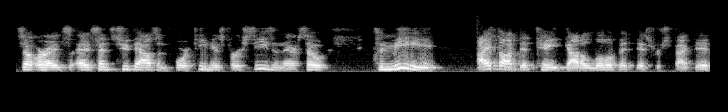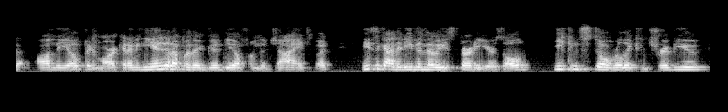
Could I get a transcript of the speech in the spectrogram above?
So, or it's, it's since 2014, his first season there. So, to me, I thought that Tate got a little bit disrespected on the open market. I mean, he ended up with a good deal from the Giants, but he's a guy that even though he's 30 years old, he can still really contribute.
